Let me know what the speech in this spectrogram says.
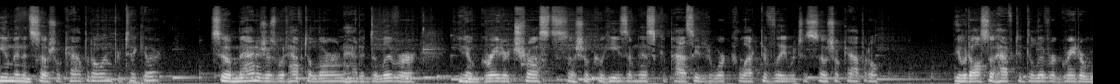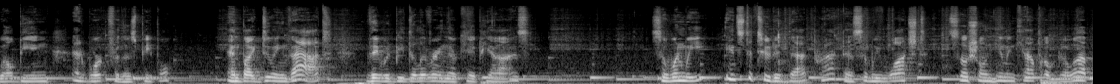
human and social capital in particular. So managers would have to learn how to deliver, you know, greater trust, social cohesiveness, capacity to work collectively, which is social capital. They would also have to deliver greater well-being at work for those people. And by doing that, they would be delivering their KPIs. So when we instituted that practice and we watched social and human capital go up,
